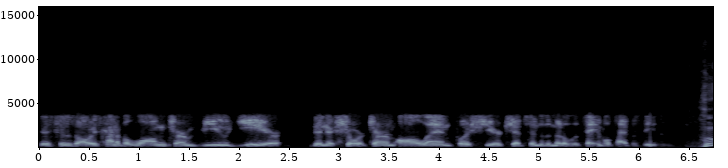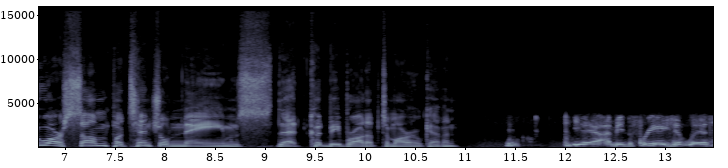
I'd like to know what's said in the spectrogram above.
this is always kind of a long term viewed year than a short term all in push your chips into the middle of the table type of season. Who are some potential names that could be brought up tomorrow, Kevin? Yeah, I mean the free agent list.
